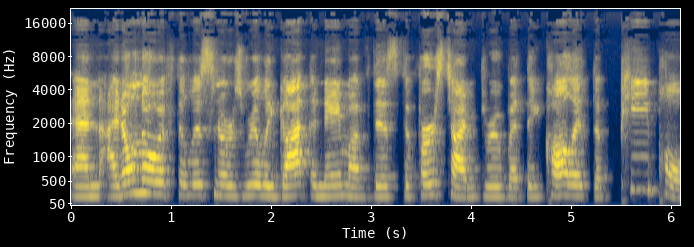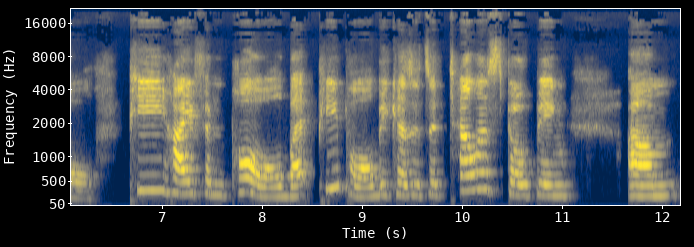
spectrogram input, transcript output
And I don't know if the listeners really got the name of this the first time through, but they call it the pee pole, P hyphen pole, but pee pole because it's a telescoping um,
